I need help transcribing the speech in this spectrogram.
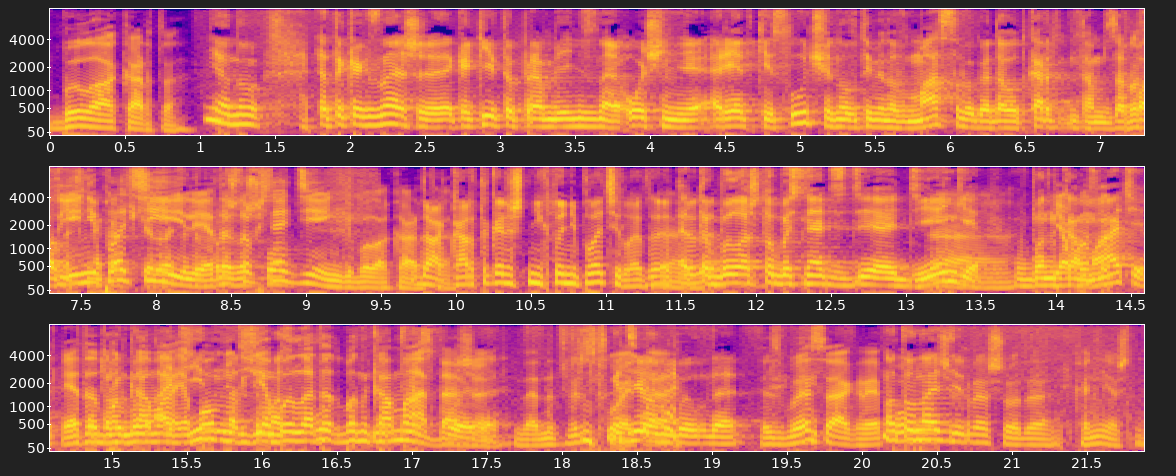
Была карта. Не, ну, это как, знаешь, э, какие-то прям, я не знаю, очень редкие случаи, но вот именно в массовые, когда вот карта, там, зарплата... Просто ей не платили, это, это чтобы снять деньги была карта. Да, карта, конечно, никто не платил. Это, да. это, это было, чтобы снять деньги да. в банкомате. Я просто, этот банкомат, я помню, где был этот банкомат даже. Да, на Тверской. Где он был, да. СБ Сагра, я помню очень хорошо, да, конечно.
